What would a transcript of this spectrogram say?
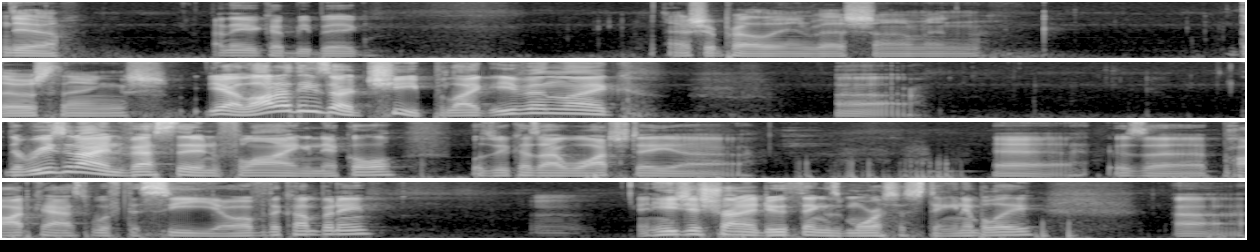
Yeah. I think it could be big. I should probably invest some in those things. Yeah, a lot of these are cheap. Like even like uh the reason I invested in flying nickel was because I watched a uh uh it was a podcast with the CEO of the company. And he's just trying to do things more sustainably. Uh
